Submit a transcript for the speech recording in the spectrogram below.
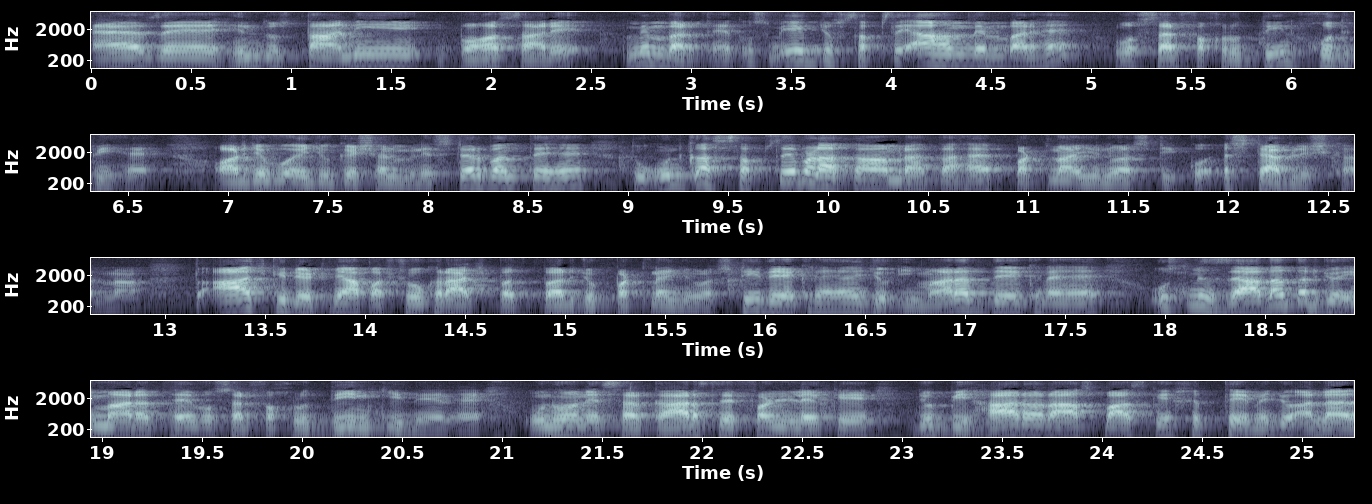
एज ए हिंदुस्तानी बहुत सारे मेंबर थे तो उसमें एक जो सबसे अहम मेंबर है, वो सर फ़खरुद्दीन खुद भी हैं। और जब वो एजुकेशन मिनिस्टर बनते हैं तो उनका सबसे बड़ा काम रहता है पटना यूनिवर्सिटी को इस्टेब्लिश करना। तो आज की डेट में आप अशोक राजपथ पर जो पटना यूनिवर्सिटी देख रहे हैं, जो इमारत देख रहे हैं, उसमें ज़्यादातर जो इमारत है, वो सर फ़खरुद्दीन की देन है। उन्होंने सरकार से फ़ंड लेके, जो बिहार और आसपास के खत्े में जो अलग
